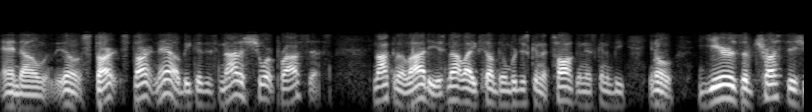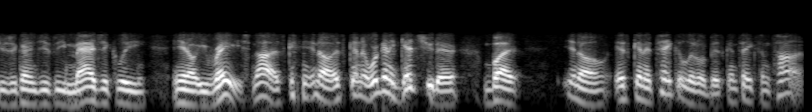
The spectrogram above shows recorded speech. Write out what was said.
and um, you know start start now because it's not a short process. I'm not going to lie to you. It's not like something we're just going to talk and it's going to be you know years of trust issues are going to just be magically you know erased. No, it's you know it's gonna we're going to get you there, but you know it's going to take a little bit. It's going to take some time.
